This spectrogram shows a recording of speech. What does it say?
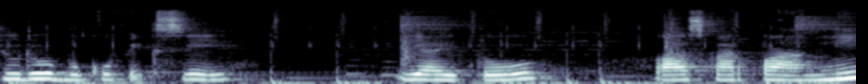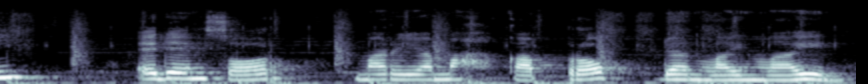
judul buku fiksi, yaitu Laskar Pelangi, Edensor, Maria Mahkaprov, dan lain-lain.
